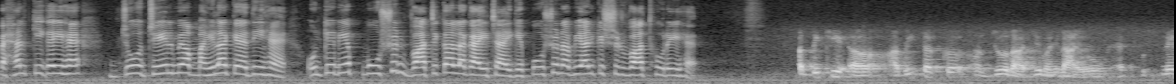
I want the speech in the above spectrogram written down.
पहल की गई है। जो जेल में अब महिला कैदी हैं, उनके लिए पोषण वाटिका लगाई जाएगी। पोषण अभियान की शुरुआत हो रही है। अब देखिए अभी तक जो राज्य महिला आयोग है, उसने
